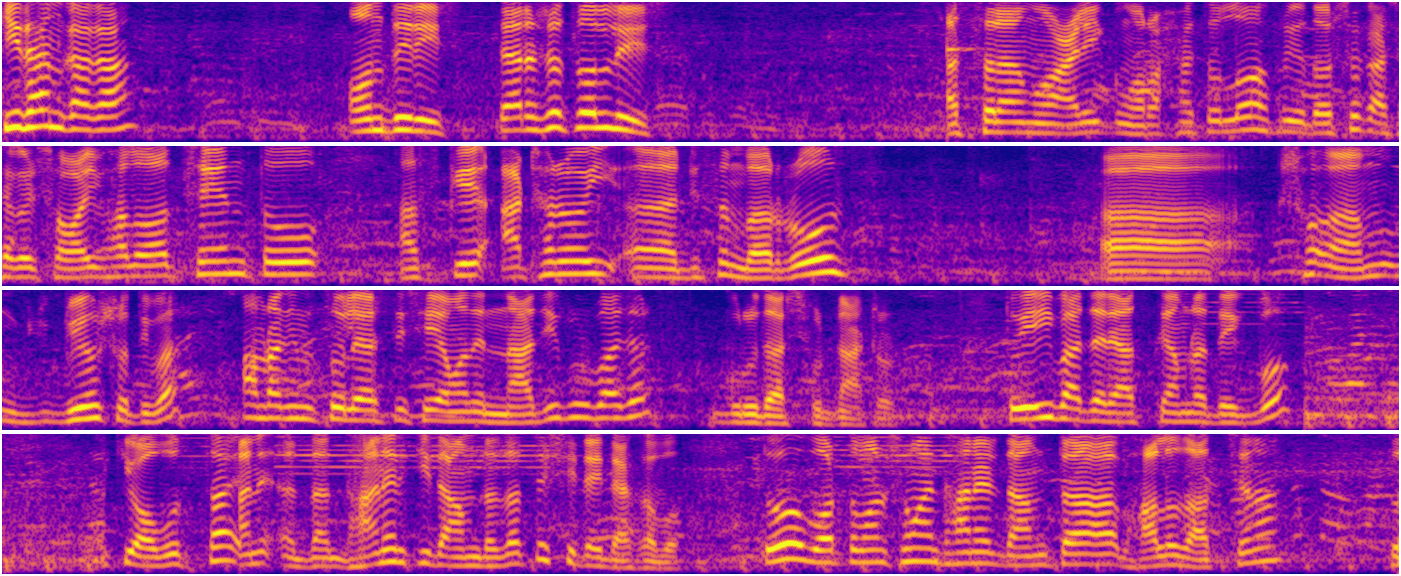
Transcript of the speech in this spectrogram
কি ধান, কাকা? উনত্রিশ, তেরোশো চল্লিশ। আসসালামু আলাইকুম রহমতুল্লাহ। প্রিয় দর্শক, আশা করি সবাই ভালো আছেন। তো আজকে আঠারোই ডিসেম্বর, রোজ বৃহস্পতিবার আমরা কিন্তু চলে আসছি সেই আমাদের নাজিরপুর বাজার, গুরুদাসপুর নাটোর। তো এই বাজারে আজকে আমরা দেখব কি অবস্থা মানে ধানের কি দামটা যাচ্ছে সেটাই দেখাবো। তো বর্তমান সময় ধানের দামটা ভালো যাচ্ছে না। তো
